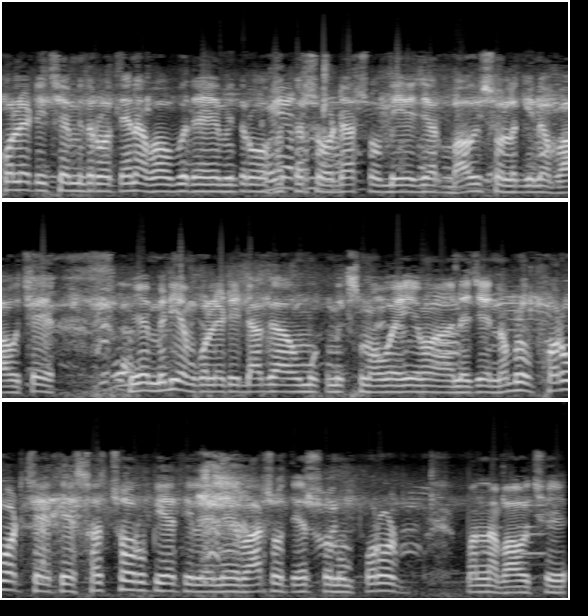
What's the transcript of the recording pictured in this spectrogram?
ક્વોલિટી છે મિત્રો તેના ભાવ બધા મિત્રો સત્તરસો અઢારસો બે હજાર બાવીસો લગીના ભાવ છે. જે મીડિયમ ક્વોલિટી ડાગા અમુક મિક્સમાં હોય એમાં અને જે નબળું ફોરવર્ડ છે તે સાતસો રૂપિયાથી લઈને બારસો તેરસોનું ફોરવર્ડ માલના ભાવ છે.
